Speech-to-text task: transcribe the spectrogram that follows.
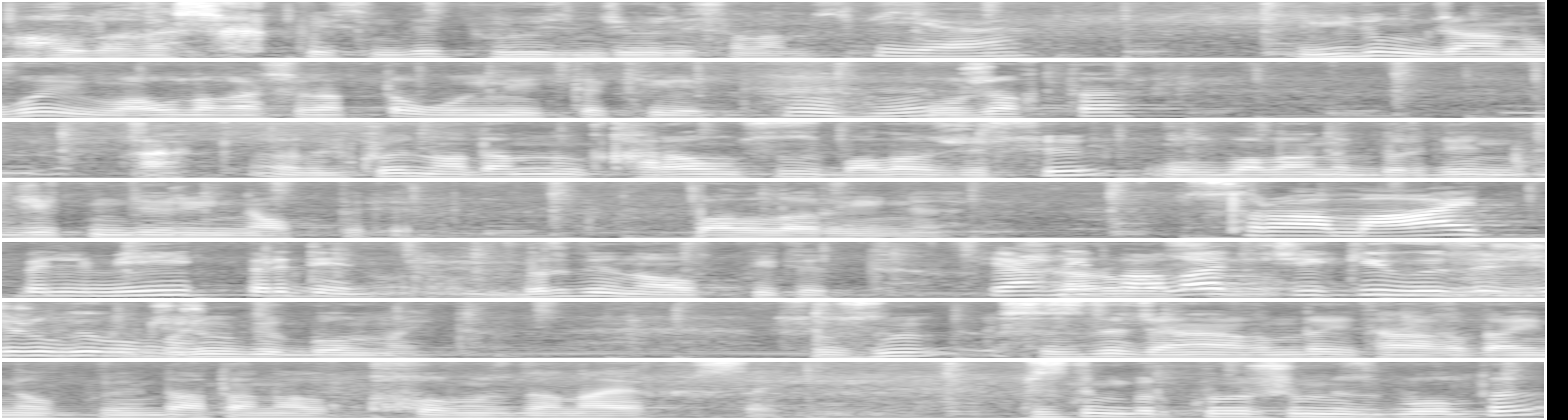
Аулаға шығып келсін деп өзін жібере саламыз біз. Иә. Үйдің жаны ғой аулаға шығады да ойнайды да келеді. Ол жақта үлкен адамның қарауынсыз бала жүрсе ол баланы бірден жетімдер үйіне алып кетеді балалар үйіне. Сұрамайды білмейді бірден. Бірден алып кетеді. Яғни бала жеке өзі жүруге болмайды. жүруге болмайды. Сосын сізді жаңағындай тағы да айналып келгенде ата аналық құқығыңыздан айырып тастайды біздің бір көршіміз болды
